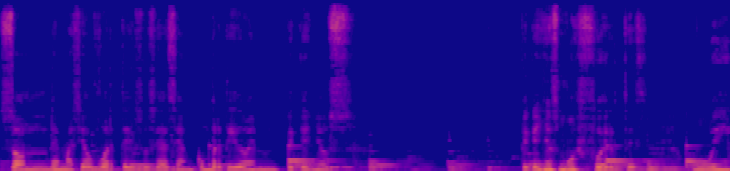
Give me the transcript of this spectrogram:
son demasiado fuertes, o sea, se han convertido en pequeños pequeños muy fuertes, muy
